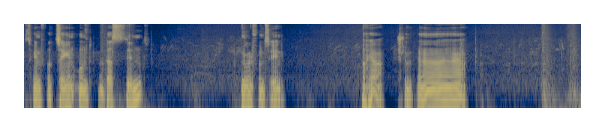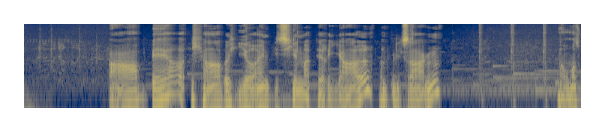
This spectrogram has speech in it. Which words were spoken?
10 von 10 und das sind 0 von 10. Ach ja, stimmt. Äh, ich habe hier ein bisschen Material. Dann würde ich sagen, machen wir mal so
